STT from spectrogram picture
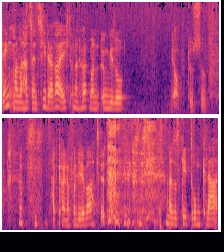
denkt man, man hat sein Ziel erreicht und dann hört man irgendwie so, ja, das äh, hat keiner von dir erwartet. also es geht darum, klar,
